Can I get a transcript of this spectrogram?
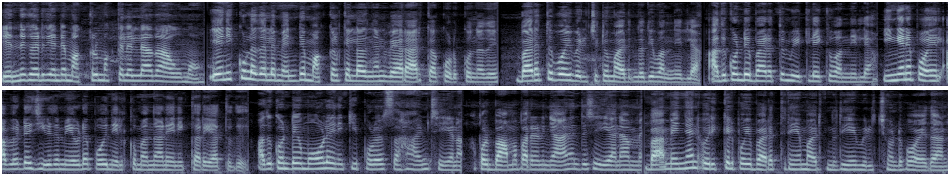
എന്ന് കരുതി എന്റെ മക്കൾ മക്കളല്ലാതാവുമോ? എനിക്കുള്ളതെല്ലാം എന്റെ മക്കൾക്കല്ലാതെ ഞാൻ വേറെ ആർക്കാ കൊടുക്കുന്നത്? ഭരത്ത് പോയി വിളിച്ചിട്ടും അരുന്ധതി വന്നില്ല. അതുകൊണ്ട് ഭരത്തും വീട്ടിലേക്ക് വന്നില്ല. ഇങ്ങനെ പോയാൽ അവരുടെ ജീവിതം എവിടെ പോയി നിൽക്കുമെന്നാണ് എനിക്കറിയാത്തത്. അതുകൊണ്ട് മോൾ എനിക്ക് ഇപ്പോൾ സഹായം ചെയ്യണം. അപ്പോൾ ബാമ പറയണം ഞാൻ എന്ത് ചെയ്യാനാ അമ്മ? ബാമ ഞാൻ ഒരിക്കൽ പോയി ഭരത്തിനെയും അരുന്ധതിയെയും വിളിച്ചുകൊണ്ട് പോയതാണ്.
